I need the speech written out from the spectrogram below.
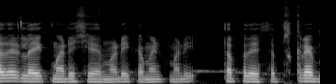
ಆದರೆ ಲೈಕ್ ಮಾಡಿ ಶೇರ್ ಮಾಡಿ ಕಮೆಂಟ್ ಮಾಡಿ. ತಪ್ಪದೆ ಸಬ್ಸ್ಕ್ರೈಬ್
